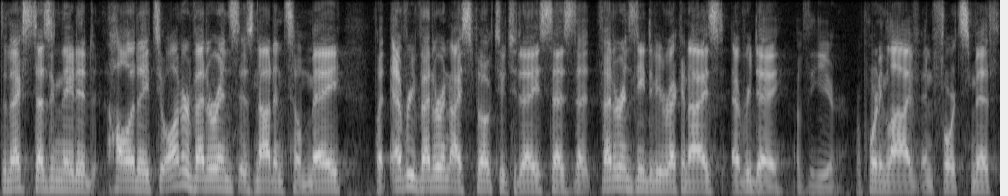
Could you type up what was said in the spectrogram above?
The next designated holiday to honor veterans is not until May, but every veteran I spoke to today says that veterans need to be recognized every day of the year. Reporting live in Fort Smith,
